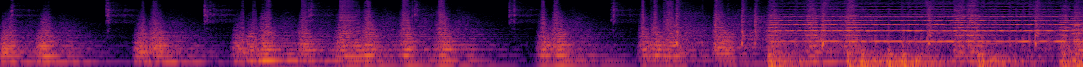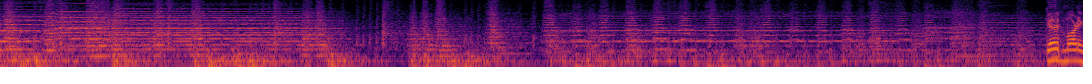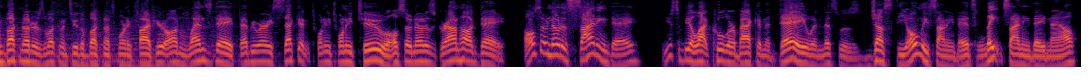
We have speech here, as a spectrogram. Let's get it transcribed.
you Good morning, Bucknutters. Welcome to the Bucknuts Morning Five here on Wednesday, February 2nd, 2022, also known as Groundhog Day, also known as Signing Day. Used to be a lot cooler back in the day when this was just the only signing day. It's late signing day now.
